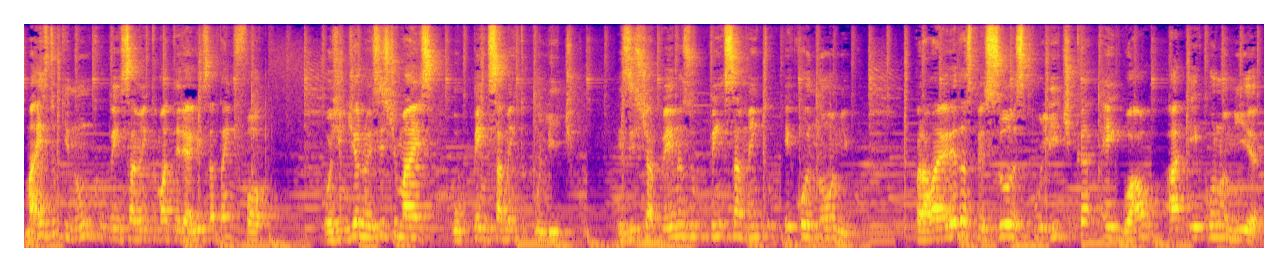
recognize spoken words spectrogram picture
Mais do que nunca, o pensamento materialista está em foco. Hoje em dia não existe mais o pensamento político, existe apenas o pensamento econômico. Para a maioria das pessoas, política é igual a economia.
